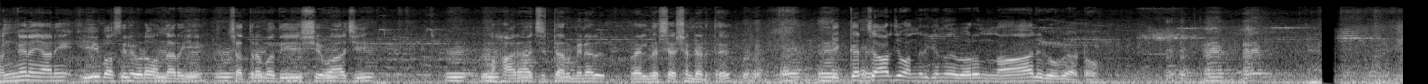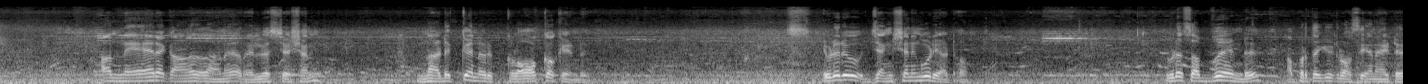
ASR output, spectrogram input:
അങ്ങനെ ഞാൻ ഈ ബസ്സിൽ ഇവിടെ വന്നിറങ്ങി. ഛത്രപതി ശിവാജി മഹാരാജ് ടെർമിനൽ റെയിൽവേ സ്റ്റേഷന്റെ അടുത്ത്. ടിക്കറ്റ് ചാർജ് വന്നിരിക്കുന്നത് വെറും നാല് രൂപ കേട്ടോ ആ നേരെ കാണുന്നതാണ് റെയിൽവേ സ്റ്റേഷൻ. നടുക്കൻ ഒരു ക്ലോക്കൊക്കെ ഉണ്ട്. ഇവിടെ ഒരു ജംഗ്ഷനും കൂടി കേട്ടോ ഇവിടെ സബ്വേ ഉണ്ട് അപ്പുറത്തേക്ക് ക്രോസ് ചെയ്യാനായിട്ട്.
